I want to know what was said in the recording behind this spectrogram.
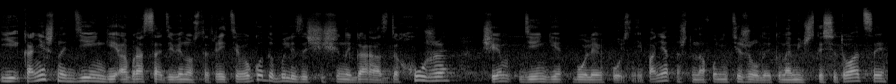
И, конечно, деньги образца 93 года были защищены гораздо хуже, чем деньги более поздние. Понятно, что на фоне тяжелой экономической ситуации,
